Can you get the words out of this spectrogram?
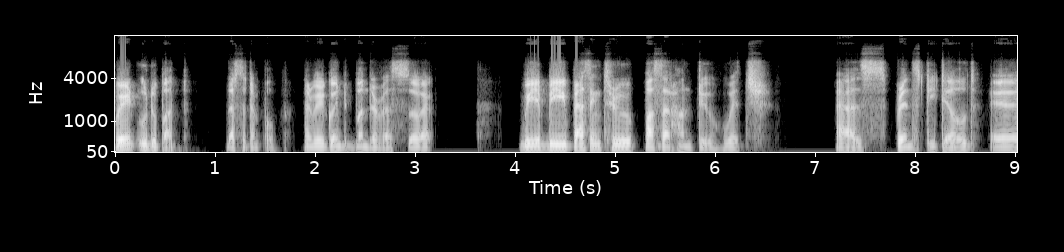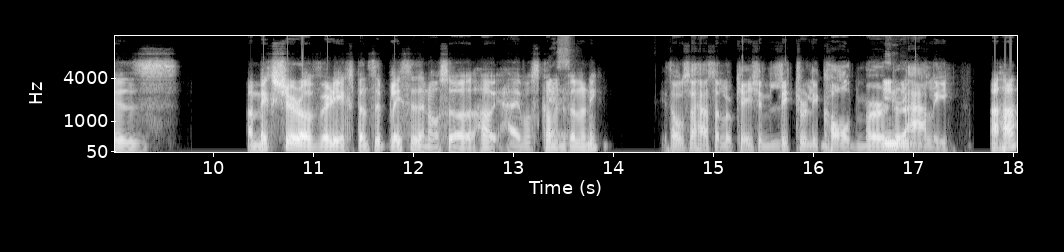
we're in Udupat, that's the temple. And we're going to Bundervest. So uh, we'll be passing through Pasar Hantu, which, as Prince detailed, is a mixture of very expensive places and also a hive of scum yes. and villainy. It also has a location literally called Murder Indeed. Alley. Uh huh.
